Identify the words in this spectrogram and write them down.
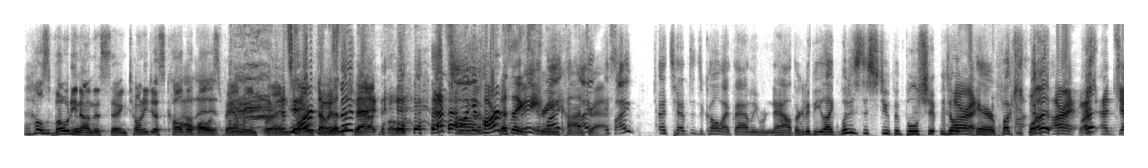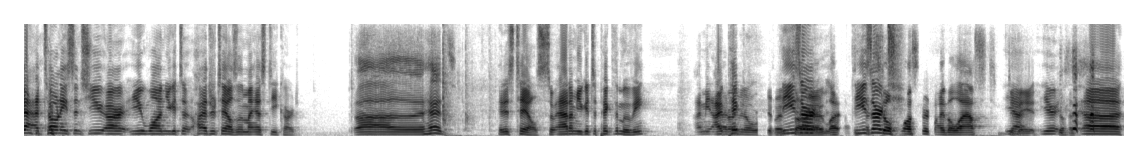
The hell's voting on this thing? Tony just called Wow, up all his family weird. and friends. That's hard, though, isn't it? the chat, vote. That's fucking hard That's for an me. extreme if I, contrast. If I, if I attempted to call my family now, they're gonna be like, "What is this stupid bullshit? We don't All right. care." Fuck you. What? All right, uh, uh, Ja- uh, Tony, since you are you won, you get to heads or tails on my SD card. Uh, heads. It is tails. So Adam, you get to pick the movie. I mean, I, I picked even know what we're doing. these Sorry, are I li- these I'm are still t- flustered by the last debate. yeah. debate.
